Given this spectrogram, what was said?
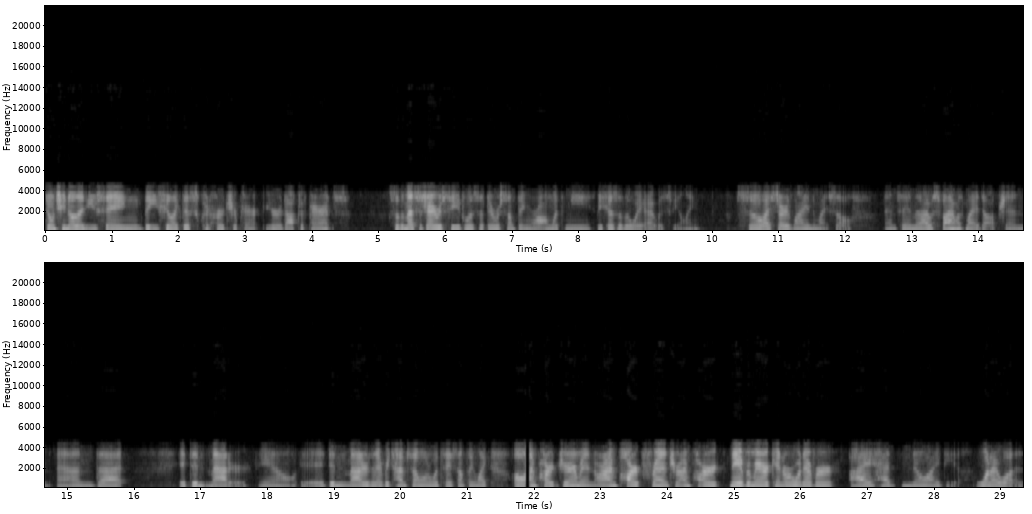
don't you know that you saying that you feel like this could hurt your parent, your adoptive parents? So the message I received was that there was something wrong with me because of the way I was feeling. So I started lying to myself and saying that I was fine with my adoption and that it didn't matter, you know, it didn't matter that every time someone would say something like, "Oh, I'm part German or I'm part French or I'm part Native American or whatever," I had no idea what I was.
